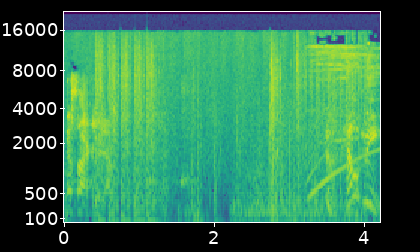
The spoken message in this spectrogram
Help me!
